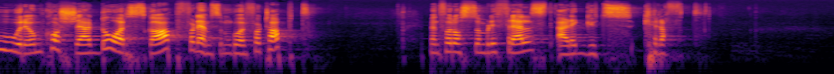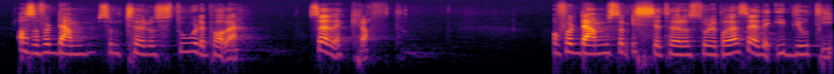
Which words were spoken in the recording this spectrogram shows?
ordet om korset er dårskap for dem som går fortapt. Men for oss som blir frelst, er det Guds kraft. Altså for dem som tør å stole på det, så er det kraft. Og for dem som ikke tør å stole på det, så er det idioti.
